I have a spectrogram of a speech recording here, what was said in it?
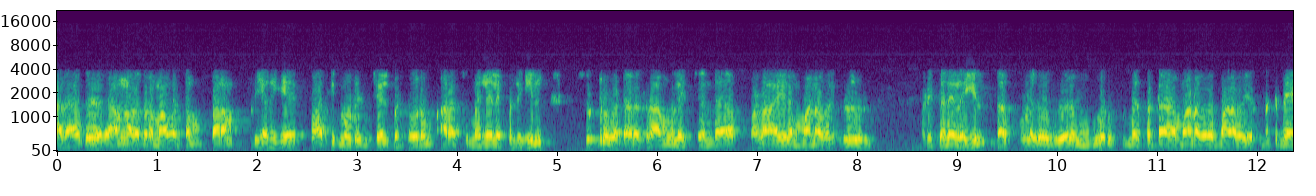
அதாவது ராமநாதபுரம் மாவட்டம் பரம்படி அருகே பாத்தியனூரில் செயல்பட்டு வரும் அரசு மேல்நிலைப் பள்ளியில் சுற்று வட்டார கிராமங்களைச் சேர்ந்த பல ஆயிரம் மாணவர்கள் படித்த நிலையில் தற்பொழுது வெறும் முன்னூறுக்கும் மேற்பட்ட மாணவ மாணவர்கள் மட்டுமே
